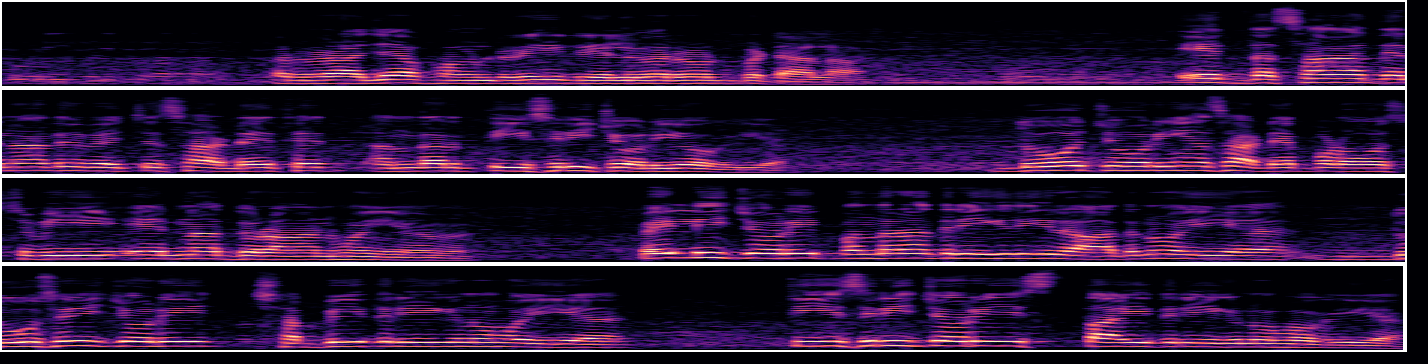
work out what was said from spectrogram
ਚੋਰੀ ਹੋਈ ਥੋੜਾ ਦੱਸ ਰਾਜਾ ਫਾਊਂਡਰੀ ਰੇਲਵੇ ਰੋਡ ਬਟਾਲਾ। ਇਹ 10 ਦਿਨਾਂ ਦੇ ਵਿੱਚ ਸਾਡੇ ਇੱਥੇ ਅੰਦਰ ਤੀਸਰੀ ਚੋਰੀ ਹੋ ਗਈ ਹੈ ਦੋ ਚੋਰੀਆਂ ਸਾਡੇ ਪੜੋਸ 'ਚ ਵੀ ਇਹਨਾਂ ਦੌਰਾਨ ਹੋਈਆਂ ਵਾ। ਪਹਿਲੀ ਚੋਰੀ 15 ਤਰੀਕ ਦੀ ਰਾਤ ਨੂੰ ਹੋਈ ਹੈ, ਦੂਸਰੀ ਚੋਰੀ 26 ਤਰੀਕ ਨੂੰ ਹੋਈ ਹੈ, ਤੀਸਰੀ ਚੋਰੀ 27 ਤਰੀਕ ਨੂੰ ਹੋ ਗਈ ਹੈ।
